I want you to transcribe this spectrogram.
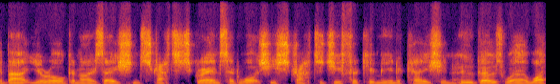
about your organization strategy. Graham said, what's your strategy for communication? Who goes where? Why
